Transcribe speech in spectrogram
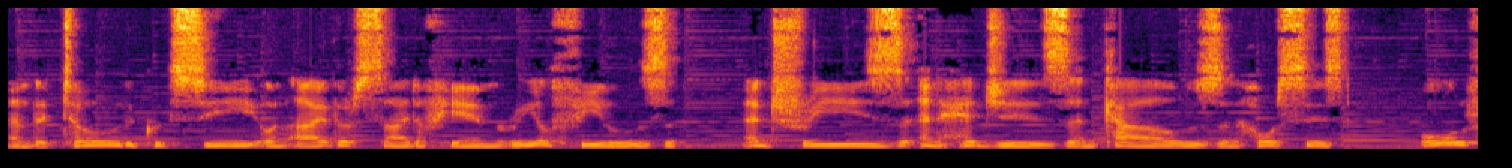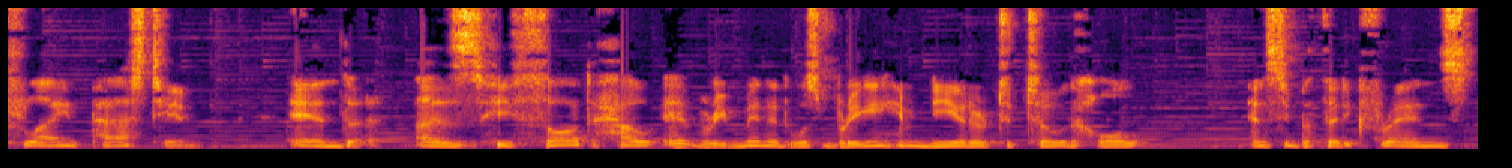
and the toad could see on either side of him real fields and trees and hedges and cows and horses all flying past him, and as he thought how every minute was bringing him nearer to Toad Hall, and sympathetic friends,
